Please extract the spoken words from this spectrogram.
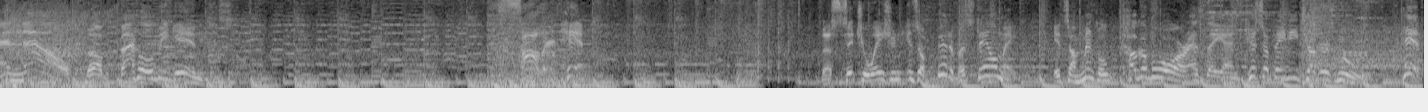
And now, the battle begins. Solid hit. The situation is a bit of a stalemate. It's a mental tug of war as they anticipate each other's move. Hit,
